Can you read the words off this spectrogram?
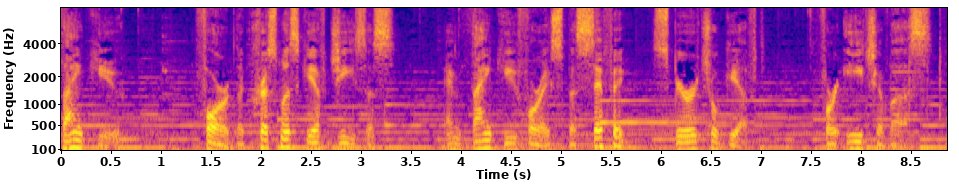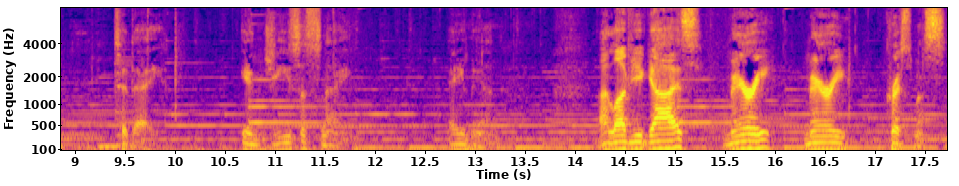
thank you for the Christmas gift, Jesus, and thank you for a specific spiritual gift for each of us today. In Jesus' name, amen. I love you guys. Merry, Merry Christmas.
